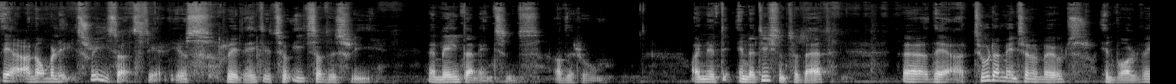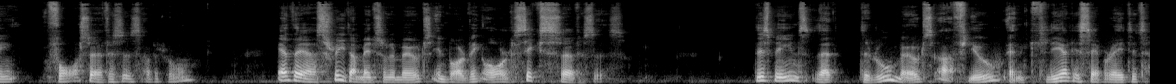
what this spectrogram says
there are normally three such stereos related to each of the three main dimensions of the room. And in addition to that, uh, there are two-dimensional modes involving four surfaces of a room, and there are three-dimensional modes involving all six surfaces. This means that the room modes are few and clearly separated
